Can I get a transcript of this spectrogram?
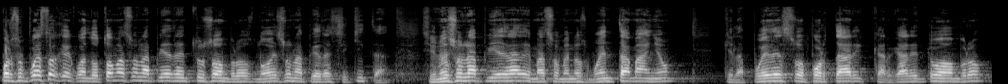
Por supuesto que cuando tomas una piedra en tus hombros, no es una piedra chiquita, sino es una piedra de más o menos buen tamaño, que la puedes soportar y cargar en tu hombro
